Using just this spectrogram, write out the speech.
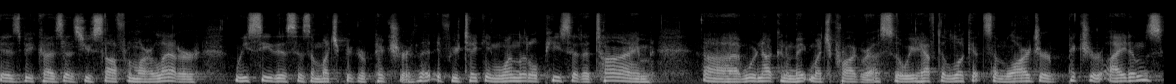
is because, as you saw from our letter, we see this as a much bigger picture, that if you're taking one little piece at a time, uh, we're not going to make much progress. So we have to look at some larger picture items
